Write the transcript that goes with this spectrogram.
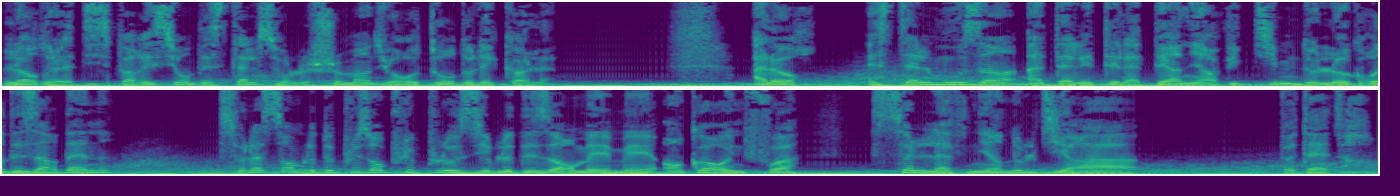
lors de la disparition d'Estelle sur le chemin du retour de l'école. Alors, Estelle Mouzin a-t-elle été la dernière victime de l'ogre des Ardennes? Cela semble de plus en plus plausible désormais, mais encore une fois, seul l'avenir nous le dira. Peut-être.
